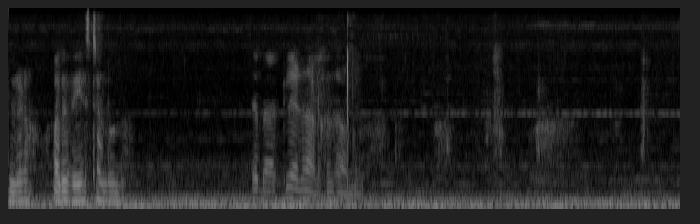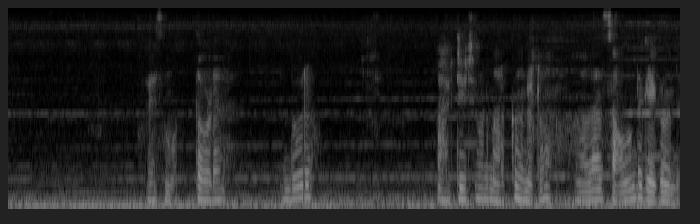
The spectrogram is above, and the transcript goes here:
ഇല്ലടാ അത് വേസ്റ്റ് ആണെന്ന് തോന്നുന്നു. ബാക്കിലായിട്ട് നടക്കുന്ന സൗണ്ട് മൊത്തം അവിടെ എന്തോ ഒരു ആക്ടിവിറ്റി കൊണ്ട് നടക്കുന്നുണ്ട് കേട്ടോ. അതാ സൗണ്ട് കേൾക്കുന്നുണ്ട്.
